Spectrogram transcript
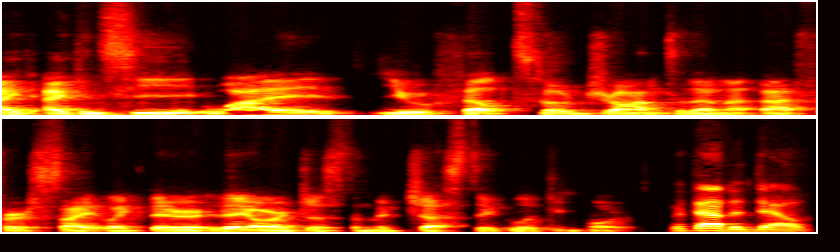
I, I can see why you felt so drawn to them at, at first sight. Like they're they are just a majestic looking horse, without a doubt.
